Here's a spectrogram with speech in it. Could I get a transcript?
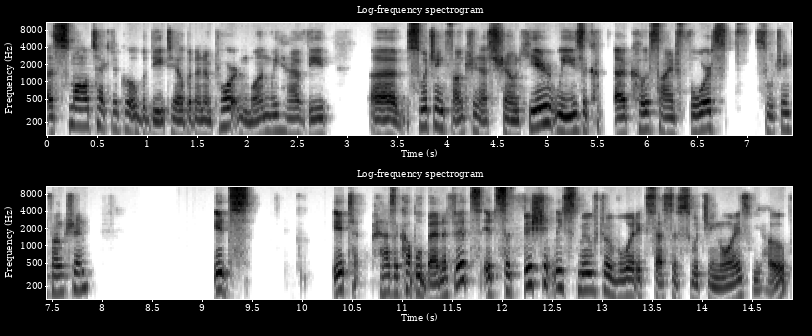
a, small technical detail, but an important one, we have the uh, switching function as shown here. We use a, a cosine 4 switching function. It's, it has a couple benefits. It's sufficiently smooth to avoid excessive switching noise, we hope.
